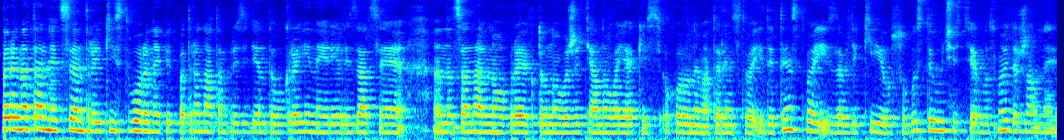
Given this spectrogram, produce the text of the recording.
Перинатальний центр, який створений під патронатом президента України і реалізації е, національного проєкту Нове життя, нова якість охорони материнства і дитинства, і завдяки особистій участі обласної державної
